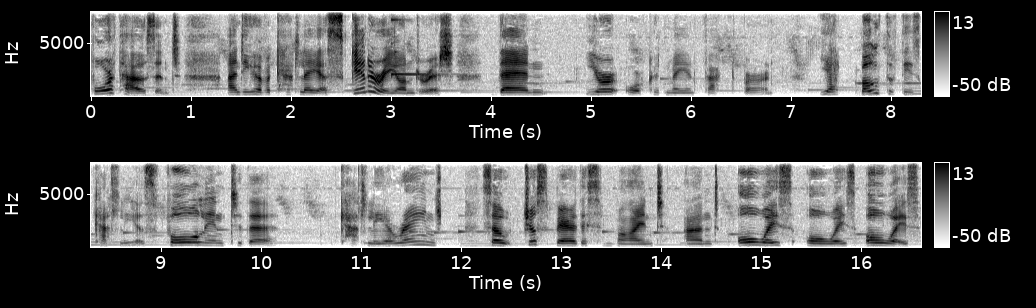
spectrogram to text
4000 and you have a Cattleya skinneri under it, then your orchid may in fact burn. Yet both of these Cattleyas fall into the Cattleya range. So just bear this in mind and always, always, always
